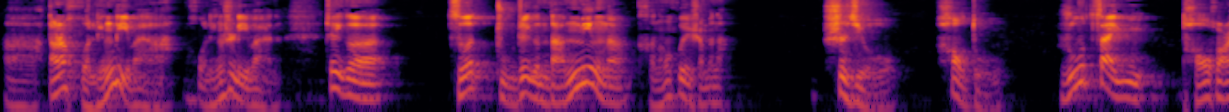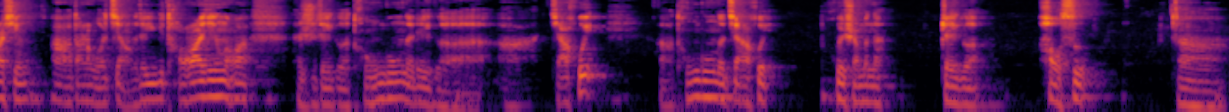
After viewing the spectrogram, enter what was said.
啊，当然火灵例外啊，火灵是例外的。这个则主这个男命呢，可能会什么呢？嗜酒好赌，如再遇桃花星啊。当然，我讲的这遇桃花星的话，它是这个同宫的这个啊佳慧啊，同宫的佳慧会什么呢？这个好色啊，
